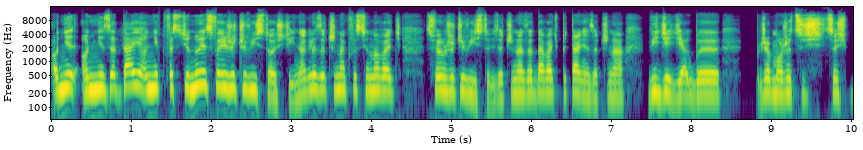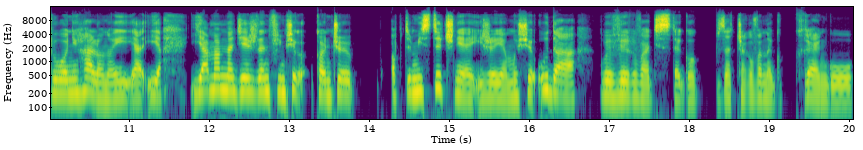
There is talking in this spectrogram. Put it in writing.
on nie, on nie zadaje, on nie kwestionuje swojej rzeczywistości i nagle zaczyna kwestionować swoją rzeczywistość, zaczyna zadawać pytania, zaczyna widzieć jakby że może coś, coś było nie halo. No i ja, ja, ja mam nadzieję, że ten film się kończy optymistycznie i że jemu się uda wyrwać z tego zaczarowanego kręgu,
